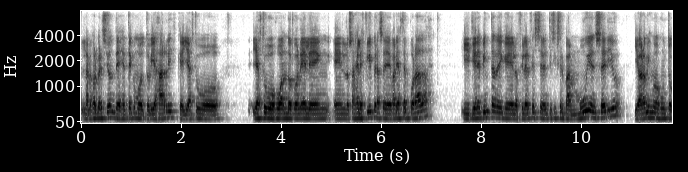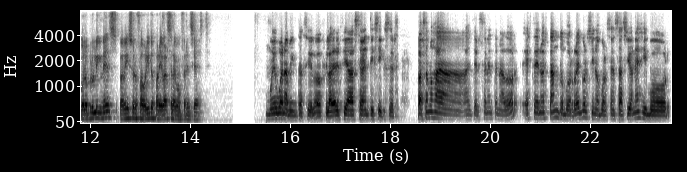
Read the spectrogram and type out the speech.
la mejor versión de gente como Tobias Harris, que ya estuvo, ya estuvo jugando con él en, en Los Ángeles Clippers hace varias temporadas y tiene pinta de que los Philadelphia 76ers van muy en serio y ahora mismo junto con los Brooklyn Nets para mí son los favoritos para llevarse la conferencia este. Muy buena pinta, sí, los Philadelphia 76ers. Pasamos al tercer entrenador. Este no es tanto por récord, sino por sensaciones y por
